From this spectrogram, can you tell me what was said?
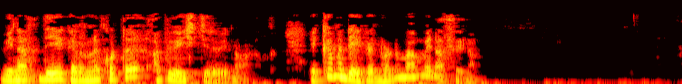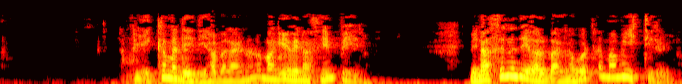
වෙනස් දේ කරනකොට අපි වෙස්තිර වෙනවා. එකම දේ කරනකොට මම වෙනස් වෙනවා. අපි එකම දේ දිහා බලනකොට මගේ වෙනස් වීම පේනවා. වෙනස් වෙන දේවල් බලනකොට මම ස්ථිර වෙනවා.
